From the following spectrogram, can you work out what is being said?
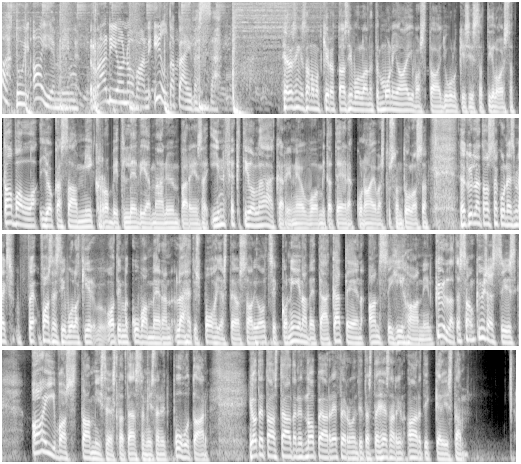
tapahtui aiemmin Radionovan iltapäivässä. Helsingin Sanomat kirjoittaa sivullaan, että moni aivastaa julkisissa tiloissa tavalla, joka saa mikrobit leviämään ympäriinsä. Infektiolääkäri neuvoo, mitä tehdä, kun aivastus on tulossa. Ja kyllä tuossa, kun esimerkiksi Fase-sivulla otimme kuvan meidän lähetyspohjasta, jossa oli otsikko Niina vetää käteen, Anssi hihaan, niin kyllä tässä on kyse siis aivastamisesta tässä, mistä nyt puhutaan. Ja otetaan täältä nyt nopea referointi tästä Hesarin artikkelista.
